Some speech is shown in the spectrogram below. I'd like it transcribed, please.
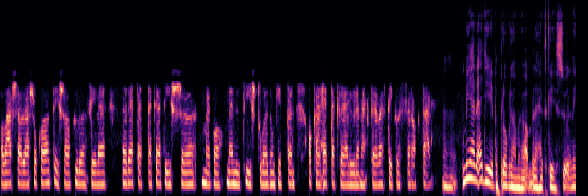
a vásárlásokat és a különféle recepteket is, meg a menüt is tulajdonképpen akár hetekre előre megtervezték, összerakták. Uh-huh. Milyen egyéb programra lehet készülni?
